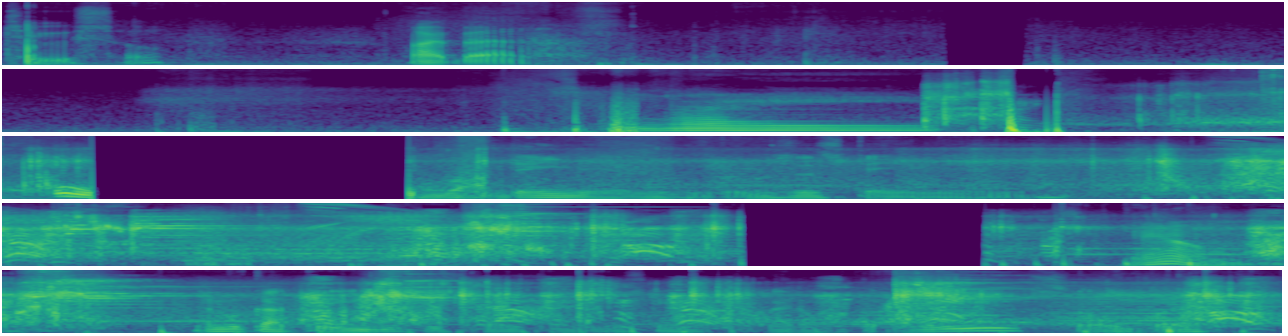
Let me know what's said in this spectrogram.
too. So my bad. Right. Rob Damien. Who's this Damien? Damn. Never got the easiest I don't believe so, but.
